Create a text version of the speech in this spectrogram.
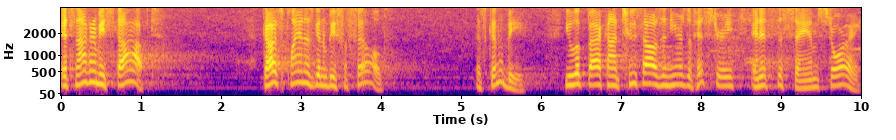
It's not going to be stopped. God's plan is going to be fulfilled. It's going to be. You look back on 2,000 years of history, and it's the same story.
